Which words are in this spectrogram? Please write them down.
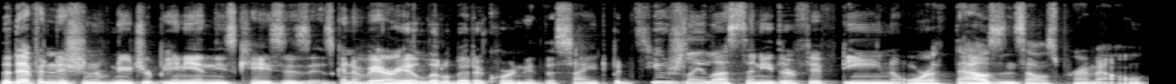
The definition of neutropenia in these cases is going to vary a little bit according to the site, but it's usually less than either 15 or 1,000 cells per ml,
